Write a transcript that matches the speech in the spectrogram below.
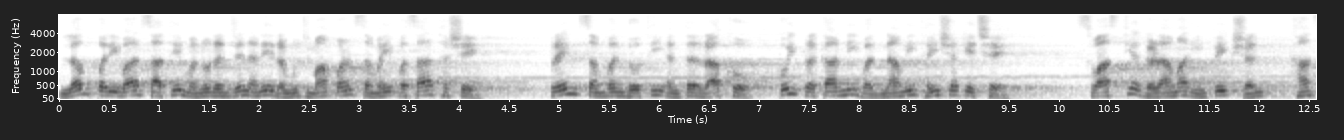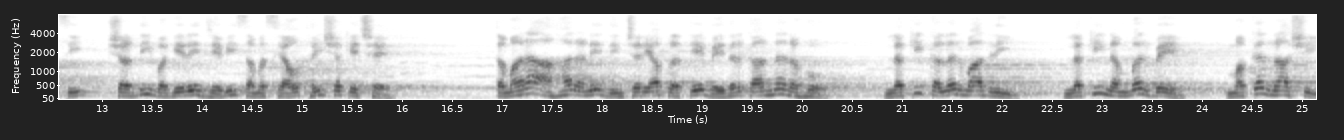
લવ પરિવાર સાથે મનોરંજન અને રમૂજમાં પણ સમય પસાર થશે. પ્રેમ સંબંધોથી અંતર રાખો, કોઈ પ્રકારની બદનામી થઈ શકે છે. સ્વાસ્થ્ય ગળામાં ઇન્ફેક્શન, ખાંસી, શરદી વગેરે જેવી સમસ્યાઓ થઈ શકે છે. તમારા આહાર અને દિનચર્યા પ્રત્યે બેદરકાર ન રહો. લકી કલર વાદળી. લકી નંબર બે, મકર રાશિ.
